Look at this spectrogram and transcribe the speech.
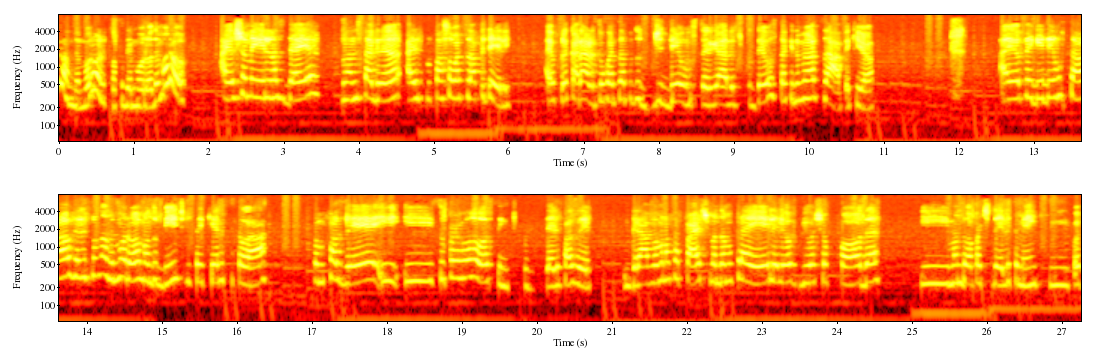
Eu, Não, demorou, ele falou que demorou, demorou. Aí eu chamei ele nas ideias, lá no Instagram, aí ele passou o WhatsApp dele. Aí eu falei, caralho, eu tô com o WhatsApp do, de Deus, tá ligado? Tipo, Deus tá aqui no meu WhatsApp, aqui, ó. Aí eu peguei, dei um salve, ele falou, não, demorou, manda o beat, não sei o que, não sei o que lá. Vamos fazer, e, e super rolou, assim, tipo, dele fazer. Gravamos nossa parte, mandamos pra ele, ele ouviu, achou foda, e mandou a parte dele também, que foi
